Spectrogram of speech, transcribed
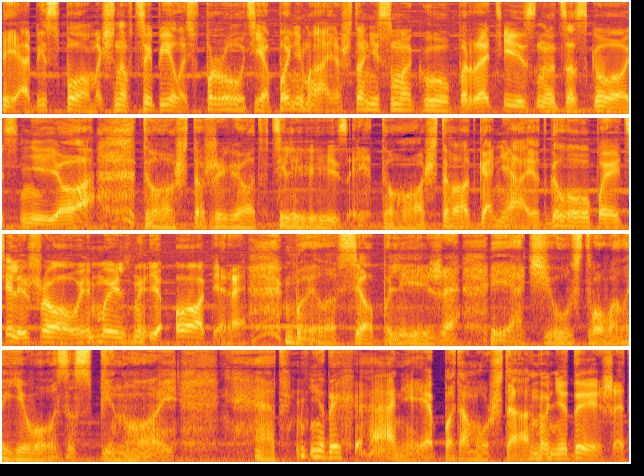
Я беспомощно вцепилась в прутья, понимая, что не смогу протиснуться сквозь нее. То, что живет в телевизоре, то, что отгоняют глупые телешоу и мыльные оперы, было все ближе. Я чувствовала его за спиной. Нет, не дыхание, потому что оно не дышит,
